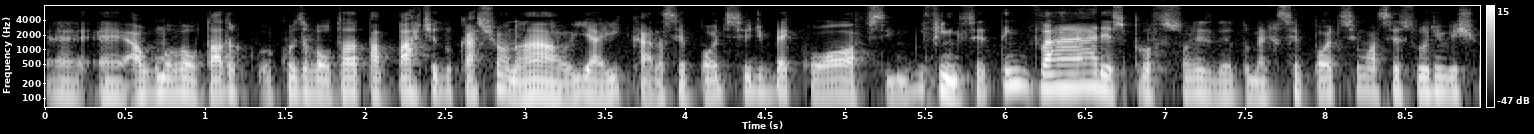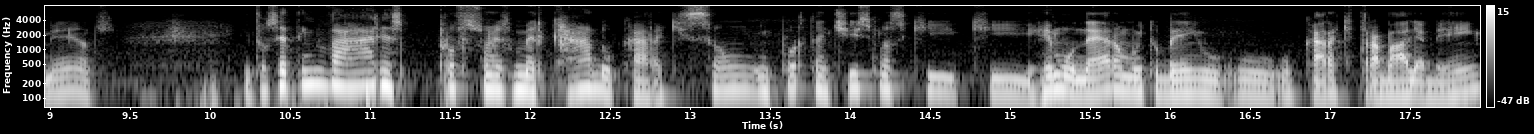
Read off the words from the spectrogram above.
é, é, alguma voltada, coisa voltada para a parte educacional. E aí, cara, você pode ser de back office. Enfim, você tem várias profissões dentro do mercado. Você pode ser um assessor de investimentos. Então você tem várias profissões no mercado, cara, que são importantíssimas, que, que remuneram muito bem o, o, o cara que trabalha bem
